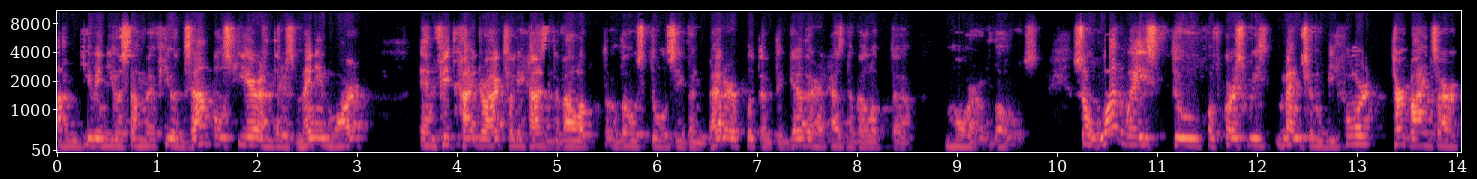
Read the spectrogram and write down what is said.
I'm giving you some a few examples here, and there's many more. And FIThydro actually has developed those tools even better, put them together, and has developed uh, more of those. So one way is to, of course, we mentioned before, turbines are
